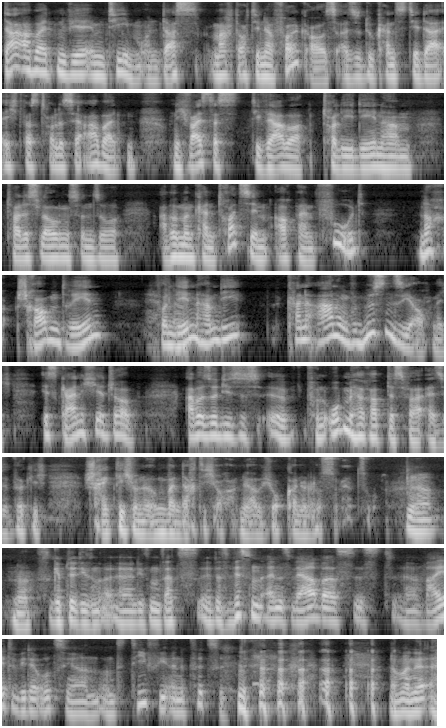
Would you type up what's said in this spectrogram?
da arbeiten wir im Team und das macht auch den Erfolg aus. Also du kannst dir da echt was Tolles erarbeiten. Und ich weiß, dass die Werber tolle Ideen haben, tolle Slogans und so. Aber man kann trotzdem auch beim Food noch Schrauben drehen. Ja, Von denen haben die keine Ahnung, müssen sie auch nicht. Ist gar nicht ihr Job. Aber so dieses äh, von oben herab, das war also wirklich schrecklich und irgendwann dachte ich auch, ne, habe ich auch keine Lust mehr zu. Ja. Ne? Es gibt ja diesen, äh, diesen Satz, äh, das Wissen eines Werbers ist äh, weit wie der Ozean und tief wie eine Pfütze. Wenn man ja,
